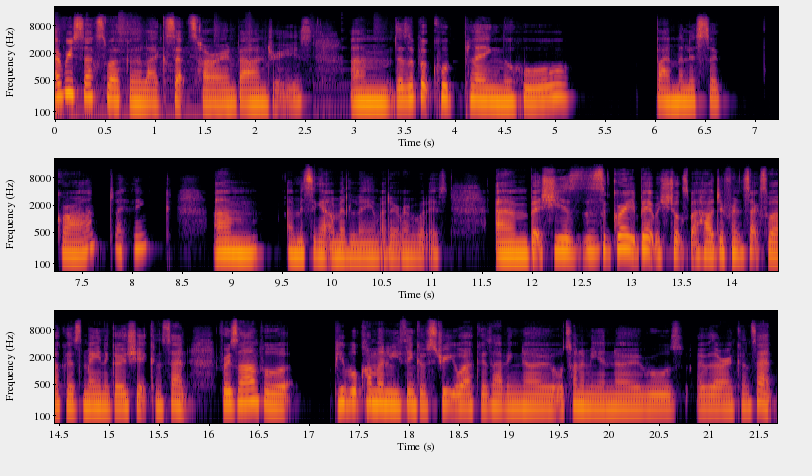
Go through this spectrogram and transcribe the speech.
every sex worker like sets her own boundaries. Um, there's a book called Playing the Whore by Melissa Grant, I think. Um, I'm missing out a middle name. I don't remember what it is. Um, but she has there's a great bit where she talks about how different sex workers may negotiate consent. For example, people commonly think of street workers having no autonomy and no rules over their own consent.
